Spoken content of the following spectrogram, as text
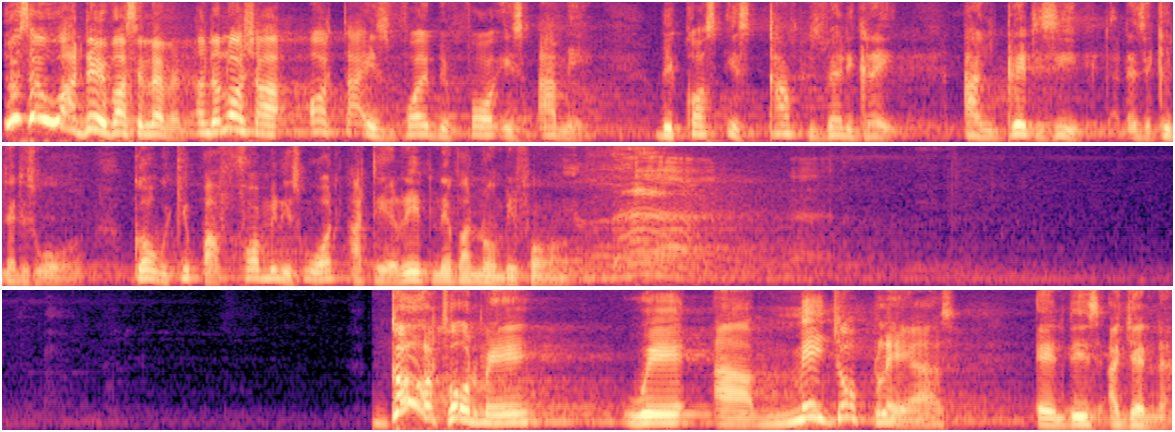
You say, Who are they? Verse 11. And the Lord shall utter his voice before his army, because his camp is very great. And great is he that executed his word. God will keep performing his word at a rate never known before. God told me we are major players in this agenda.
